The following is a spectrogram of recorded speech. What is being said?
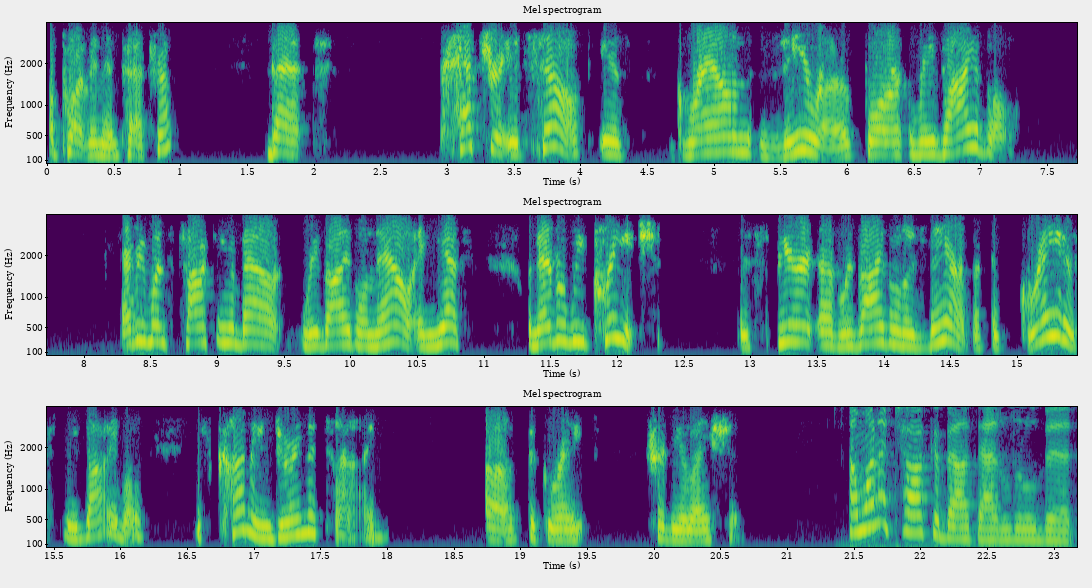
Appointment in Petra, that Petra itself is ground zero for revival. Everyone's talking about revival now, and yes, whenever we preach, the spirit of revival is there, but the greatest revival is coming during the time of the Great Tribulation. I want to talk about that a little bit.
